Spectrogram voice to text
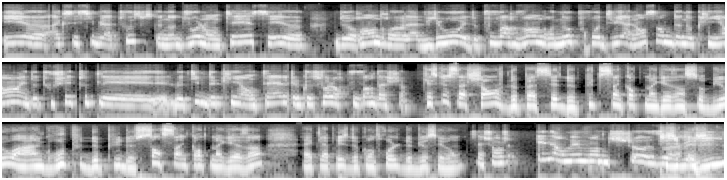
et euh, accessible à tous, parce que notre volonté, c'est euh, de rendre la bio et de pouvoir vendre nos produits à l'ensemble de nos clients et de toucher toutes les, le type de clientèle, quel que soit leur pouvoir d'achat. Qu'est-ce que ça change de passer de plus de 50 magasins SoBio à un groupe de plus de 150 magasins avec la prise de contrôle de Bio C'est Bon? Ça change énormément de choses. J'imagine.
